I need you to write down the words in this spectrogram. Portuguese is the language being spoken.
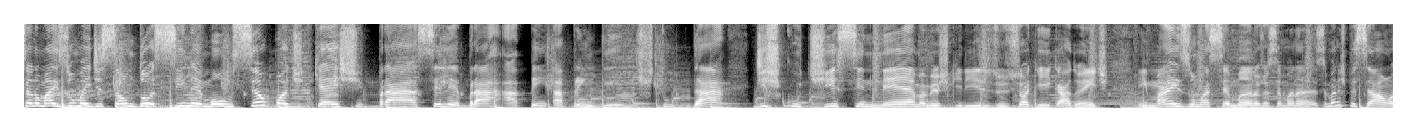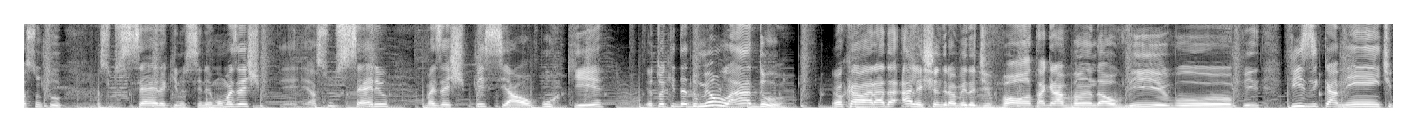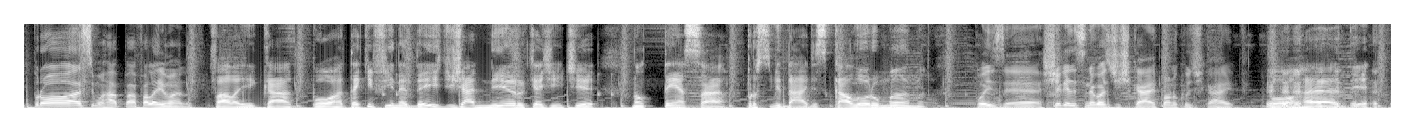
Começando mais uma edição do Cinemou, seu podcast para celebrar, ap- aprender, estudar, discutir cinema, meus queridos. Estou aqui, Ricardo Rente, em mais uma semana, hoje é uma semana, semana especial, um assunto, assunto sério aqui no Cinemou, mas é, é assunto sério, mas é especial porque eu tô aqui do meu lado. Meu camarada Alexandre Almeida de volta, gravando ao vivo, fi- fisicamente próximo, rapaz. Fala aí, mano. Fala aí, Ricardo. Porra, até que enfim, né? Desde janeiro que a gente não tem essa proximidade, esse calor humano. Pois é, chega desse negócio de Skype, pau no cu de Skype. Porra, é.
